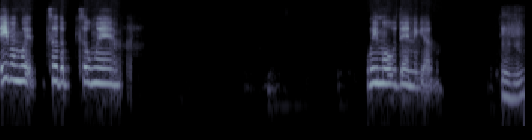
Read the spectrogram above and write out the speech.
even with to the to when we moved in together. Mm-hmm.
